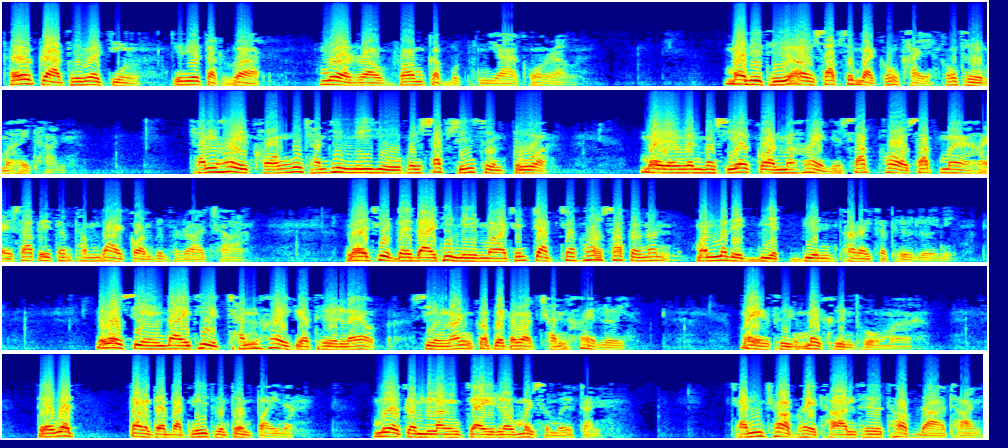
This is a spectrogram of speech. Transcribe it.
เขากราบทูลว่าจริงจึงได้ตัดว่าเมื่อเราพร้อมกับบุตรพัญญาของเรา ไม่ได้ถือเอาทรัพย์สมบัติของใครของเธอมาให้ทาน ฉันให้ของของฉันที่มีอยู่เป็นทรัพย์สินส่วนตัว ไม่ได้เงินภาษีก่อนมาให้เนี่ยทรัพย์พ่อทรัพย์แม่ให้ทรัพย์ที่ท่านทำได้ก่อนเป็นพระราชาและอาชีพใด ๆ ที่มีมาฉันจัดเฉพาะทรัพย์เหล่านั้น มันไม่ได้เบียดเบียนอะไรกับเธอเลยนี่แล้วว่าสิ่งใดที่ฉันให้แก่เธอแล้ว สิ่งนั้นก็เป็นว่าฉันให้เลย ไม่ถึงไม่คืนทวงมา แต่ว่าตั้งแต่บัดนี้เป็นต้นไปนะเมื่อกำลังใจเราไม่เสมอกัน ฉันชอบให้ทานเธอชอบด่าทาน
